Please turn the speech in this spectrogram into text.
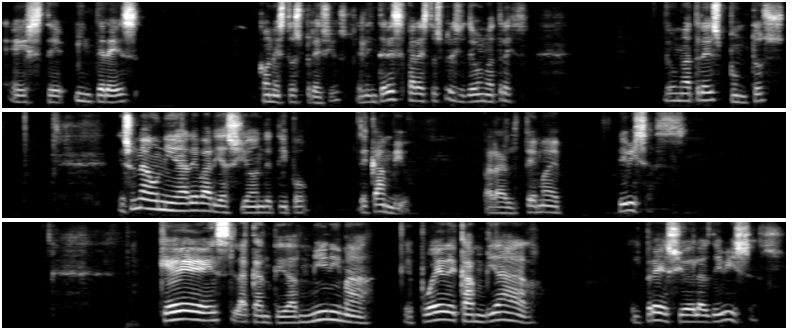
este interés con estos precios? El interés para estos precios de 1 a 3. De 1 a 3 puntos. Es una unidad de variación de tipo de cambio para el tema de divisas. ¿Qué es la cantidad mínima que puede cambiar el precio de las divisas?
